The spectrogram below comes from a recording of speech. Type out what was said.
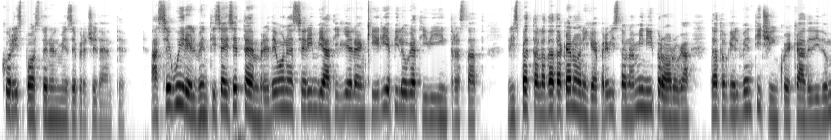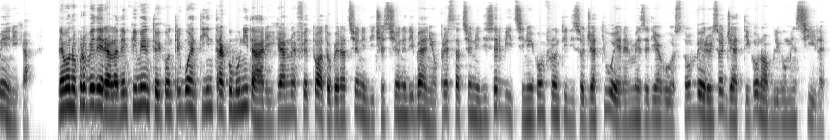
corrisposte nel mese precedente. A seguire il 26 settembre devono essere inviati gli elenchi riepilogativi Intrastat. Rispetto alla data canonica è prevista una mini proroga dato che il 25 cade di domenica. Devono provvedere all'adempimento i contribuenti intracomunitari che hanno effettuato operazioni di cessione di beni o prestazioni di servizi nei confronti di soggetti UE nel mese di agosto, ovvero i soggetti con obbligo mensile.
